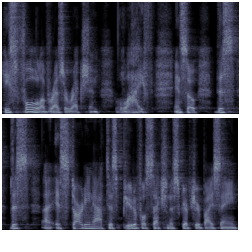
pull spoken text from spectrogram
He's full of resurrection life. And so this, this uh, is starting out this beautiful section of scripture by saying,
